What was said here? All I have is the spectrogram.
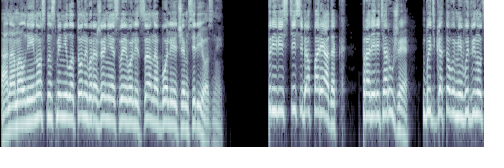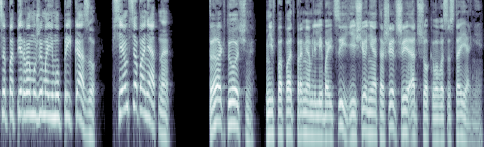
Она молниеносно сменила тон и выражение своего лица на более чем серьезный. Привести себя в порядок, проверить оружие, быть готовыми выдвинуться по первому же моему приказу. Всем все понятно?» «Так точно», — не в попад промямлили бойцы, еще не отошедшие от шокового состояния.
